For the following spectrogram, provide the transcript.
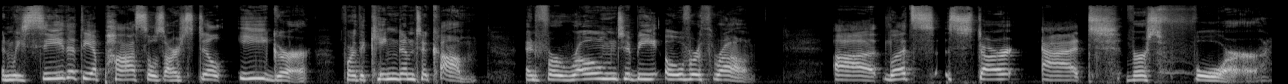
And we see that the apostles are still eager for the kingdom to come and for Rome to be overthrown. Uh, let's start at verse 4.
